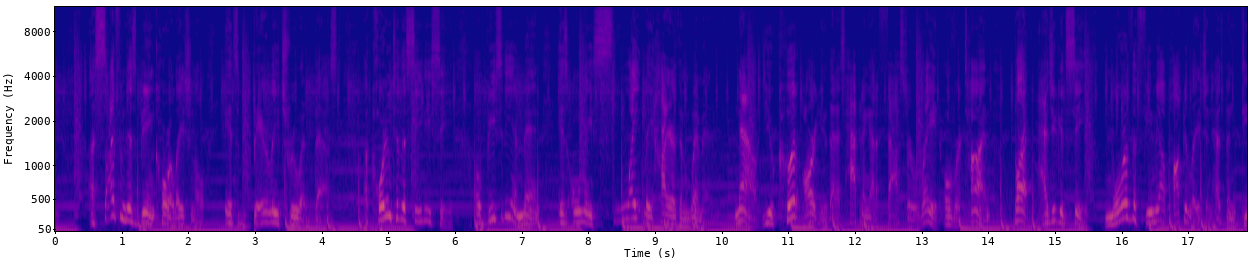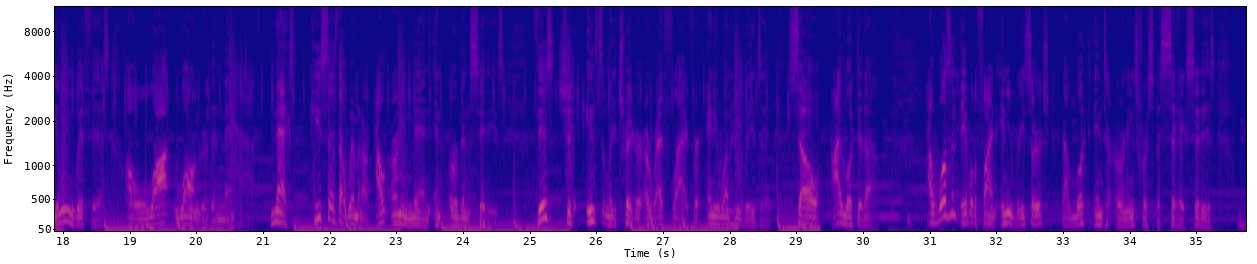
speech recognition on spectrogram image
Aside from this being correlational, it's barely true at best. According to the CDC, obesity in men is only slightly higher than women. Now, you could argue that it's happening at a faster rate over time, but as you can see, more of the female population has been dealing with this a lot longer than men have. Next, he says that women are out-earning men in urban cities. This should instantly trigger a red flag for anyone who reads it, so I looked it up. I wasn't able to find any research that looked into earnings for specific cities,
